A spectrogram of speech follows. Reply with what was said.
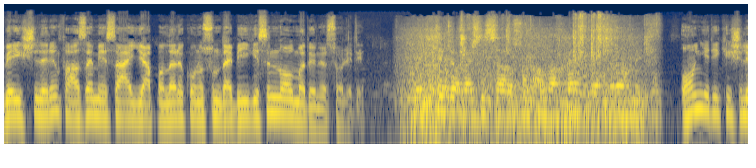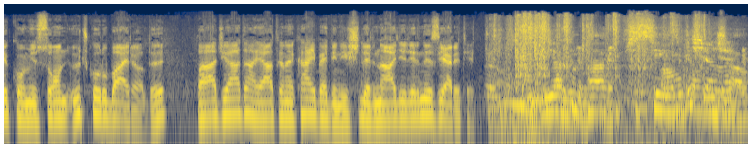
ve işçilerin fazla mesai yapmaları konusunda bilgisinin olmadığını söyledi. Tekrar başın sağ olsun. Allah hayırlı rahmet 17 kişilik komisyon 3 gruba ayrıldı. Faciada hayatını kaybeden işçilerin ailelerini ziyaret etti. Yakın takipçisiyiz inşallah.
